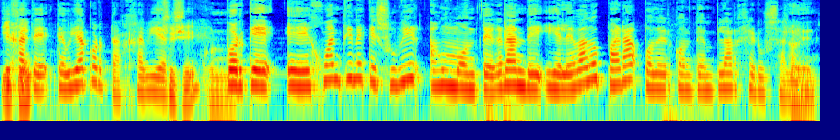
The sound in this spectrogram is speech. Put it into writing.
Fíjate, te voy a cortar, Javier. Sí, sí. Porque eh, Juan tiene que subir a un monte grande y elevado para poder contemplar Jerusalén.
